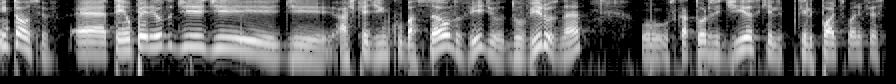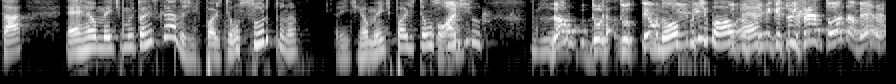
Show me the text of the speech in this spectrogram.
Então, Silvio, é, tem o período de, de, de- Acho que é de incubação do vídeo, do vírus, né? Os 14 dias que ele, que ele pode se manifestar. É realmente muito arriscado. A gente pode ter um surto, né? A gente realmente pode ter um Pode. surto. Do- Não, do, do teu no time futebol, e do é. time que tu enfrentou também, né?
